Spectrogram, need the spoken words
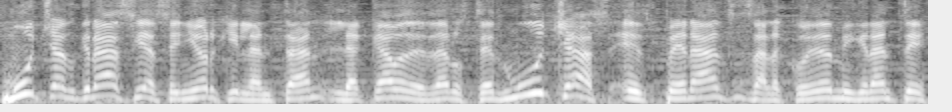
Muchas gracias, señor Gilantán. Le acaba de dar usted muchas esperanzas a la comunidad migrante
